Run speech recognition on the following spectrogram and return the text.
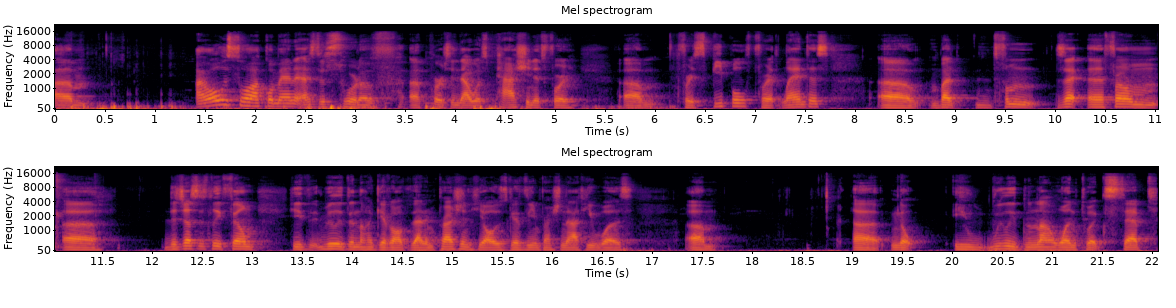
Um, I always saw Aquaman as this sort of uh, person that was passionate for um, for his people, for Atlantis. Uh, but from uh, from uh, the Justice League film, he really did not give off that impression. He always gives the impression that he was, um, uh, he really did not want to accept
